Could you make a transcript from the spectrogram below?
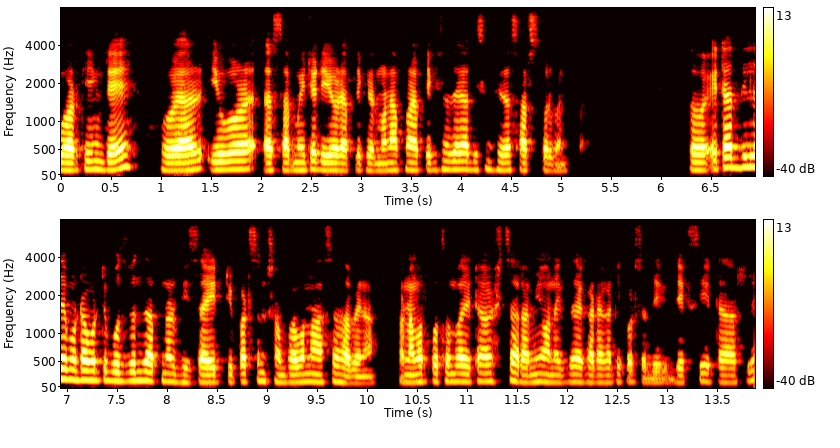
working day where your submitted your application মানে আপনার অ্যাপ্লিকেশন যেটা দিচ্ছেন সেটা সার্চ করবেন। তো এটা দিলে মোটামুটি বুঝবেন যে আপনার ভিসা এইটটি পার্সেন্ট সম্ভাবনা আছে, হবে না। কারণ আমার প্রথমবার এটা আসছে আর আমি অনেক জায়গায় ঘাটাঘাটি করছে দেখছি এটা আসলে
